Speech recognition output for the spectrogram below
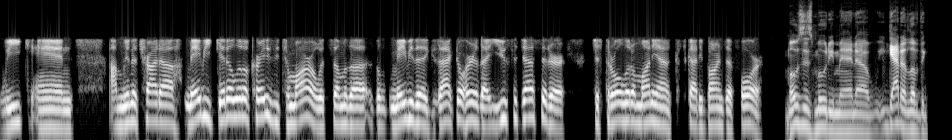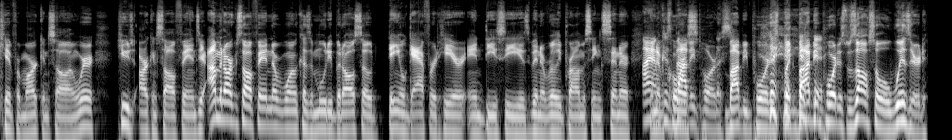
week, and I'm gonna try to maybe get a little crazy tomorrow with some of the, the maybe the exact order that you suggested, or just throw a little money on Scottie Barnes at four. Moses Moody, man, uh, we gotta love the kid from Arkansas, and we're huge Arkansas fans here. I'm an Arkansas fan, number one because of Moody, but also Daniel Gafford here in DC has been a really promising center. I am and of 'cause course, Bobby Portis. Bobby Portis, but Bobby Portis was also a wizard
